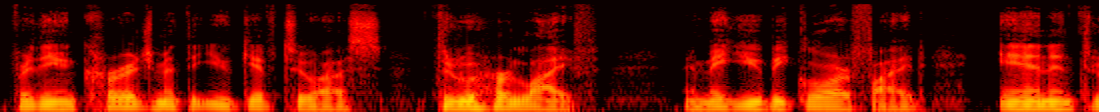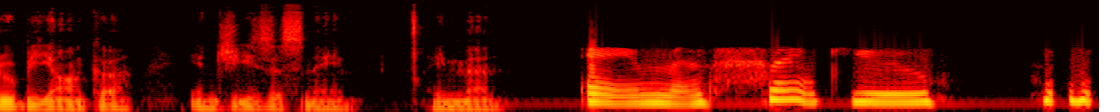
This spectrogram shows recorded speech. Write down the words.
for the encouragement that you give to us through her life. And may you be glorified in and through Bianca. In Jesus' name, amen. Amen. Thank you.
